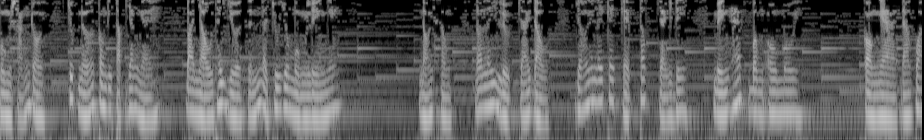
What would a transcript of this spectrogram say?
mùng sẵn rồi, chút nữa con đi tập văn nghệ, bà nhậu thấy vừa xỉn là chui vô mùng liền nghe. Nói xong, nó lấy lượt chải đầu, Chói lấy cái kẹp tóc chạy đi, Miệng hát bông ô môi. Còn Nga đã qua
